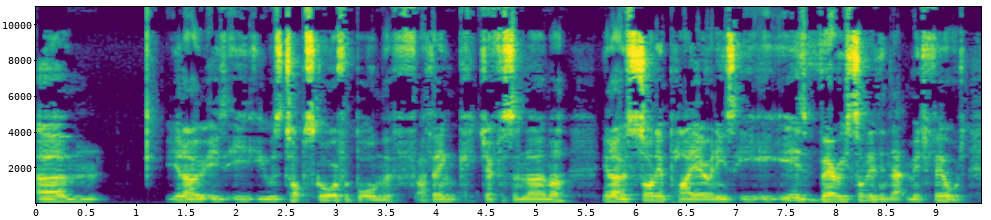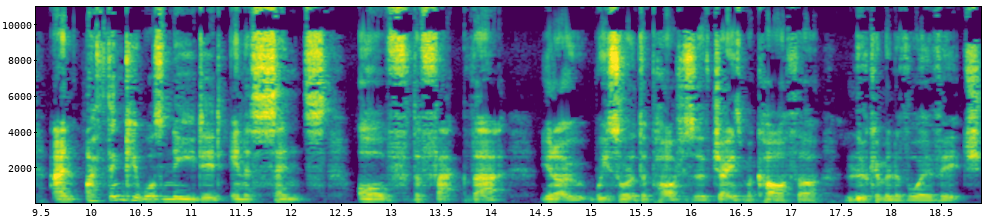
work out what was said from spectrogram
um, you know, he, he, he, was top scorer for Bournemouth, I think, Jefferson Lerma. You know, solid player, and he's he, he is very solid in that midfield. And I think it was needed in a sense of the fact that, you know, we saw the departures of James McArthur, Luka Milivojevic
